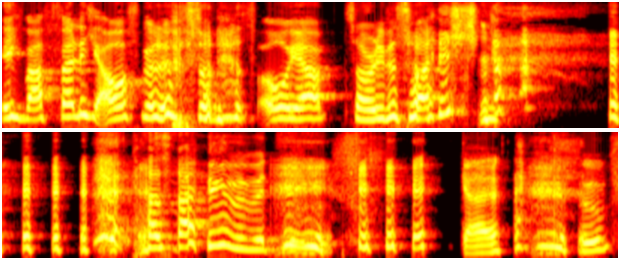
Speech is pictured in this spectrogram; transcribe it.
Ich war völlig aufgelöst und er so, oh ja, sorry, das war ich. Das war übel witzig. Geil. Ups.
